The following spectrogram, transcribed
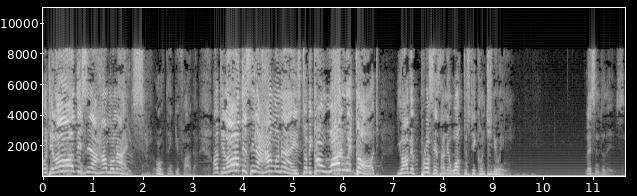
Until all these things are harmonized. Oh, thank you, Father. Until all these things are harmonized to become one with God, you have a process and a work to stay continuing. Listen to this.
